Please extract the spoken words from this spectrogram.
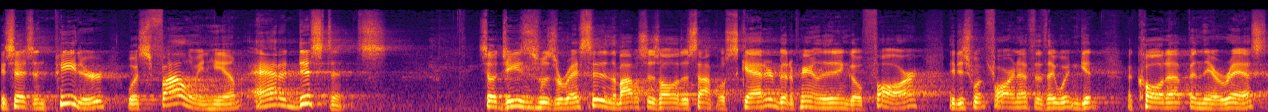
it says, And Peter was following him at a distance. So Jesus was arrested, and the Bible says all the disciples scattered, but apparently they didn't go far. They just went far enough that they wouldn't get caught up in the arrest.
